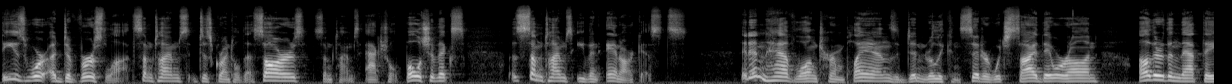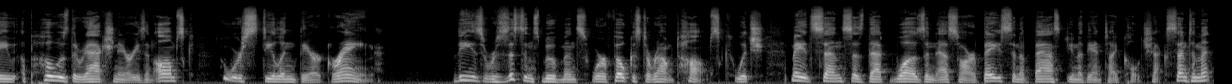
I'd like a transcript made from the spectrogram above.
These were a diverse lot, sometimes disgruntled SRs, sometimes actual Bolsheviks, sometimes even anarchists. They didn't have long term plans and didn't really consider which side they were on, other than that they opposed the reactionaries in Omsk who were stealing their grain. These resistance movements were focused around Tomsk, which made sense as that was an SR base and a bastion of anti Kolchak sentiment,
